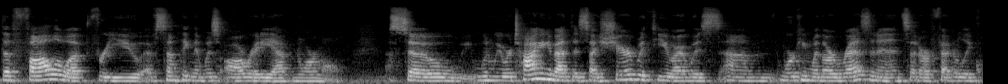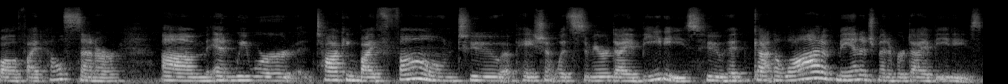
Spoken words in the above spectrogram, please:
the follow up for you of something that was already abnormal? So, when we were talking about this, I shared with you I was um, working with our residents at our federally qualified health center um, and we were talking by phone to a patient with severe diabetes who had gotten a lot of management of her diabetes.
